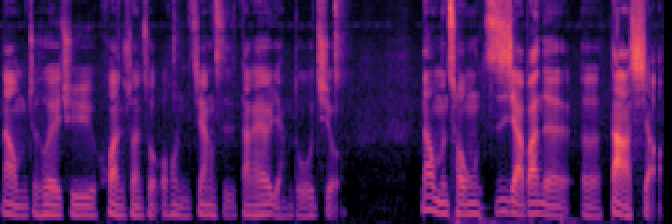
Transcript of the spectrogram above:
那我们就会去换算说，哦，你这样子大概要养多久？那我们从指甲般的呃大小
